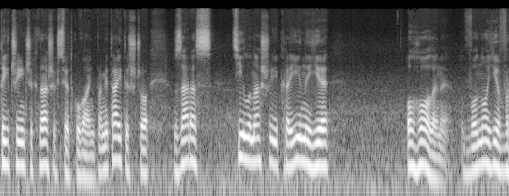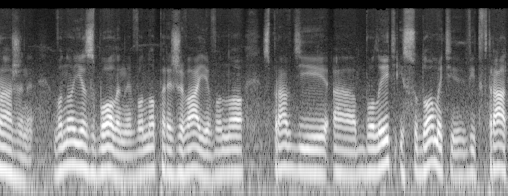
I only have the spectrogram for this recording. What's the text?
тих чи інших наших святкувань. Пам'ятайте, що зараз тіло нашої країни є оголене, воно є вражене, воно є зболене, воно переживає, воно справді е, болить і судомить від втрат,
